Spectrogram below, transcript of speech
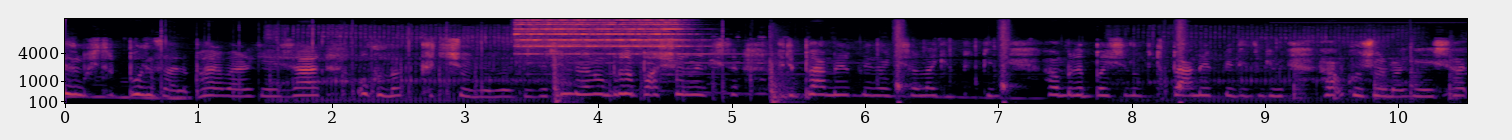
Herkese. Bugün sizlerle beraber arkadaşlar okuldan kaçış oynuyoruz arkadaşlar. Şimdi hemen burada başlıyorum arkadaşlar. Video beğenmeyi unutmayın arkadaşlar. Like unutmayın. Hem burada başlayalım. Video beğenmeyi unutmayın gibi. Hem koşuyorum arkadaşlar.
